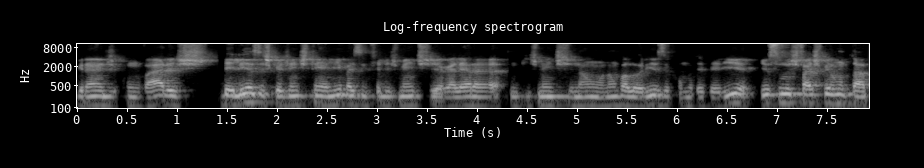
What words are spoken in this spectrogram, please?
grande com várias belezas que a gente tem ali, mas infelizmente a galera simplesmente não, não valoriza como deveria. Isso nos faz perguntar:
